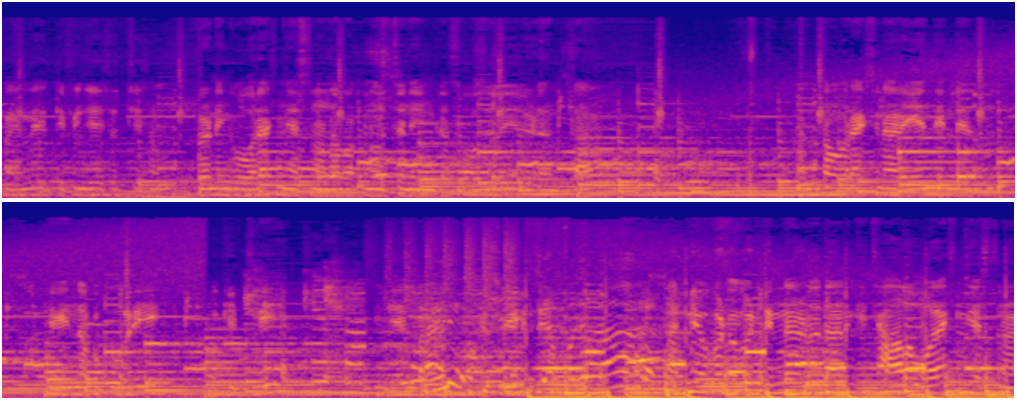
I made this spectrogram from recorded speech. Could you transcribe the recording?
ఫైనల్ టిఫిన్ చేసి వచ్చేసాం. చూడండి ఇంకా ఓవర్ చేస్తున్నాడు నా పక్కన వచ్చాను ఇంకా సోలో వీడంతా అంతా ఓవర్ ఆడ ఏం తినలేదు. ఏంది ఒక పూరి ఒక ఇడ్లీ అన్ని ఒకటి ఒకటి తిన్నాడు. దానికి చాలా ఓవర్ చేస్తున్నాడు.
